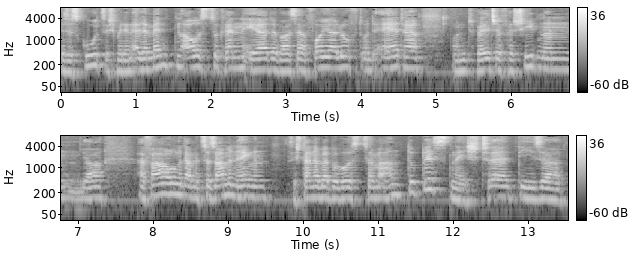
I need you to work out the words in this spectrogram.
Es ist gut, sich mit den Elementen auszukennen, Erde, Wasser, Feuer, Luft und Äther und welche verschiedenen ja, Erfahrungen damit zusammenhängen, sich dann aber bewusst zu machen, du bist nicht äh, diese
